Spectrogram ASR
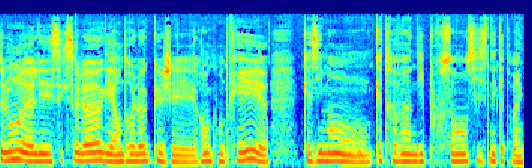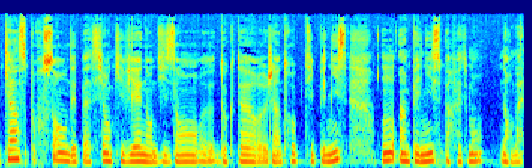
Selon euh, les sexologues et andrologues que j'ai rencontrés, euh, quasiment 90%, si ce n'est 95% des patients qui viennent en disant euh, docteur, j'ai un trop petit pénis, ont un pénis parfaitement normal.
